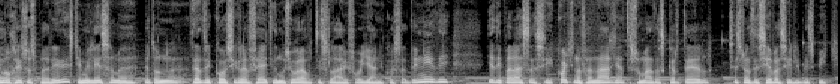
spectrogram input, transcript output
Είμαι ο Χρήστος Παρίδης και μιλήσαμε με τον θεατρικό συγγραφέα και δημοσιογράφο της Life, ο Γιάννη Κωνσταντινίδη, για την παράσταση «Κόκκινα φανάρια» της ομάδας Καρτέλ σε συνοθεσία Βασίλη Μπισπίκη.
